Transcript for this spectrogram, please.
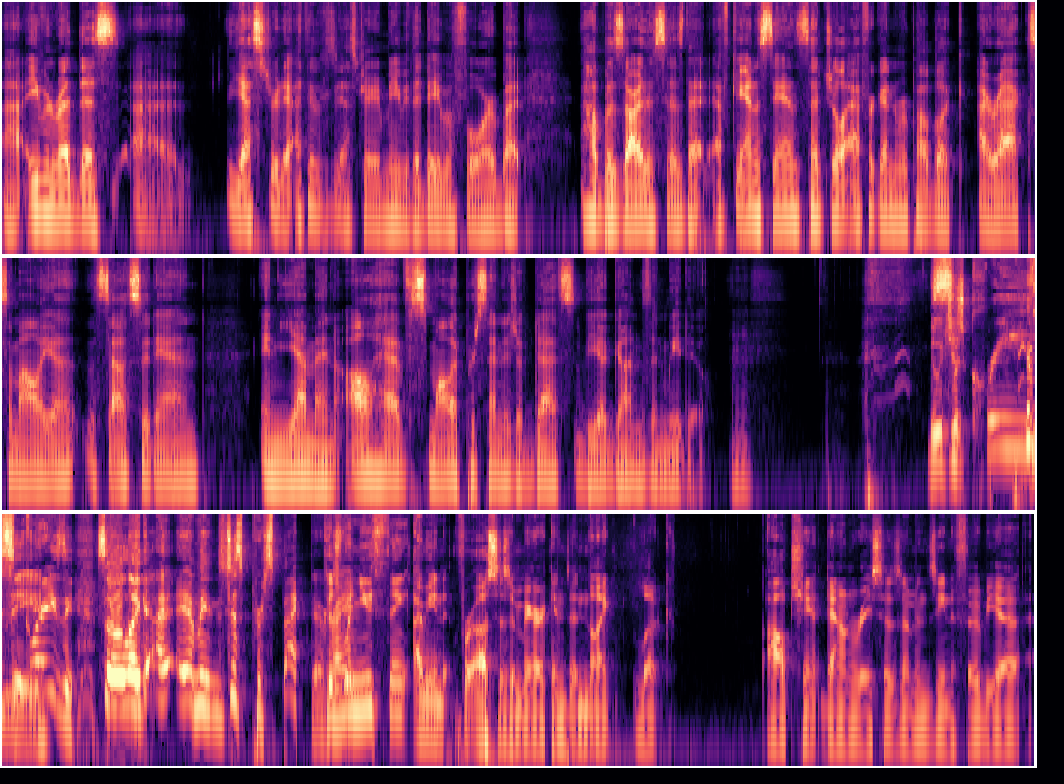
Uh, I even read this uh, yesterday. I think it was yesterday, maybe the day before, but how bizarre this is that Afghanistan, Central African Republic, Iraq, Somalia, the South Sudan, and Yemen all have smaller percentage of deaths via guns than we do. Which is crazy. It's crazy. So like, I, I mean, it's just perspective. Because right? when you think, I mean, for us as Americans, and like, look, I'll chant down racism and xenophobia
